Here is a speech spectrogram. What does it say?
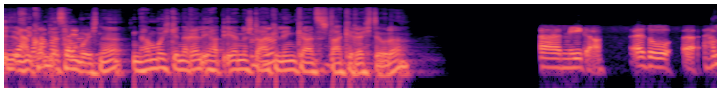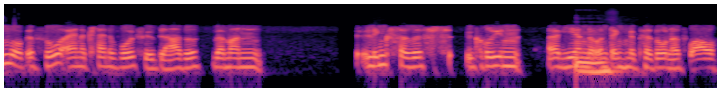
Ähm, also ja, kommt aus Hamburg, ne? In Hamburg generell, ihr habt eher eine starke Mhm. Linke als eine starke Rechte, oder? Äh, mega. Also äh, Hamburg ist so eine kleine Wohlfühlblase, wenn man links versifft, grün agierende Mhm. und denkende Person ist. Wow.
